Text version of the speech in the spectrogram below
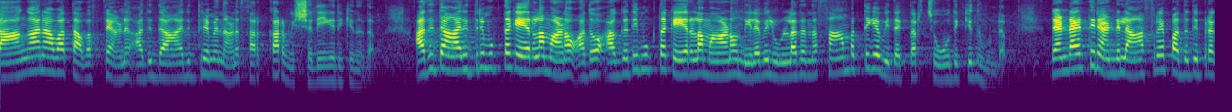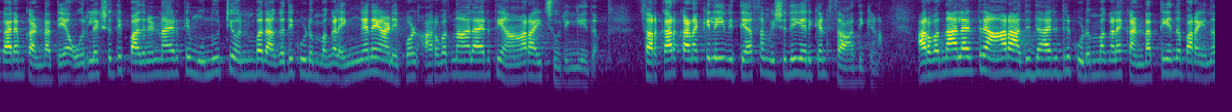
താങ്ങാനാവാത്ത അവസ്ഥയാണ് അതിദാരിദ്ര്യമെന്നാണ് സർക്കാർ വിശദീകരിക്കുന്നത്. അതിദാരിദ്ര്യമുക്ത കേരളമാണോ അതോ അഗതിമുക്ത കേരളമാണോ നിലവിലുള്ളതെന്ന സാമ്പത്തിക വിദഗ്ധർ ചോദിക്കുന്നുമുണ്ട്. രണ്ടായിരത്തി രണ്ടിൽ ആശ്രയ പദ്ധതി പ്രകാരം കണ്ടെത്തിയ ഒരു ലക്ഷത്തി പതിനെണ്ണായിരത്തി മുന്നൂറ്റി ഒൻപത് അഗതി കുടുംബങ്ങൾ എങ്ങനെയാണ് ഇപ്പോൾ അറുപത്തിനാലായിരത്തി ആറായി ചുരുങ്ങിയത്? സർക്കാർ കണക്കിലെ ഈ വ്യത്യാസം വിശദീകരിക്കാൻ സാധിക്കണം. അറുപത്തിനാലായിരത്തി ആറ് അതിദാരിദ്ര്യ കുടുംബങ്ങളെ കണ്ടെത്തിയെന്ന് പറയുന്ന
